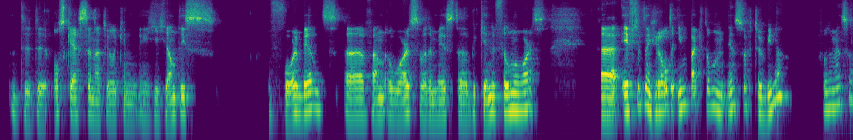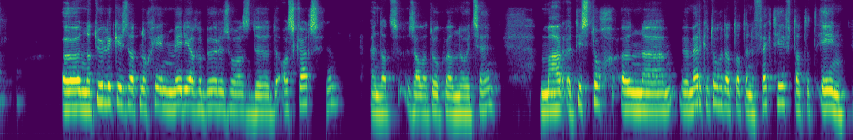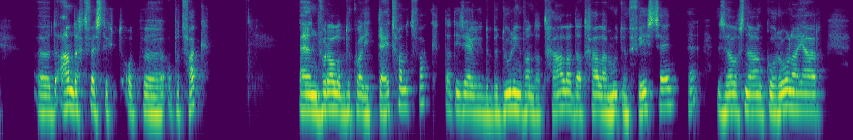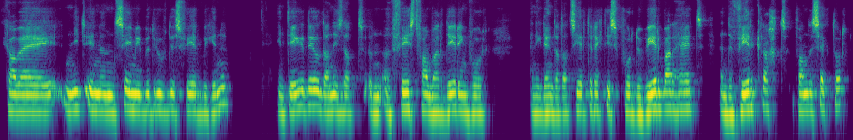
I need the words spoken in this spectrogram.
de, de Oscars zijn natuurlijk een, een gigantisch voorbeeld van awards, wat de meest bekende film awards. Uh, heeft het een grote impact om een insort te winnen voor de mensen? Uh, natuurlijk is dat nog geen mediagebeuren zoals de, de Oscars. Hè? En dat zal het ook wel nooit zijn. Maar het is toch een, uh, we merken toch dat dat een effect heeft dat het één, de aandacht vestigt op, op het vak. En vooral op de kwaliteit van het vak. Dat is eigenlijk de bedoeling van dat gala. Dat gala moet een feest zijn. Hè? Zelfs na een coronajaar gaan wij niet in een semi-bedroefde sfeer beginnen. Integendeel, dan is dat een, een feest van waardering voor, en ik denk dat dat zeer terecht is, voor de weerbaarheid en de veerkracht van de sector.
